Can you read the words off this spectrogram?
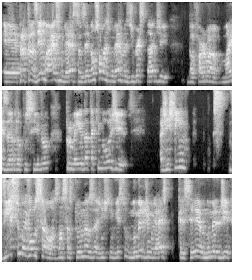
é, para trazer mais mulheres, trazer não só mais mulheres, mas diversidade da forma mais ampla possível o meio da tecnologia. A gente tem visto uma evolução, as nossas turmas, a gente tem visto o número de mulheres crescer, o número de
